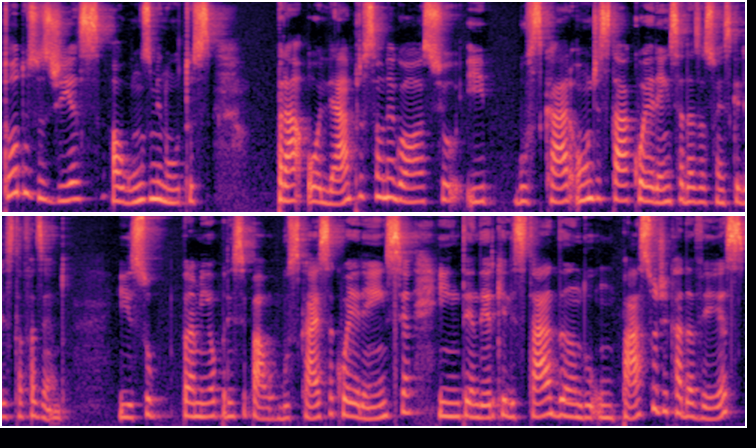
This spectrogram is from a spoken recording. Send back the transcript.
todos os dias alguns minutos para olhar para o seu negócio e buscar onde está a coerência das ações que ele está fazendo. Isso, para mim, é o principal: buscar essa coerência e entender que ele está dando um passo de cada vez.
